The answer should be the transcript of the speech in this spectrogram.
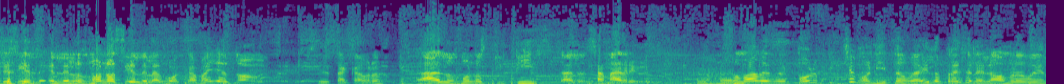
sí, sí, el, de- el de los monos y el de las guacamayas, no, güey. Sí, está cabrón. Ah, los monos titís, ah, esa madre, güey. Ajá. No mames, güey, pobre pinche monito, güey. Ahí lo traes en el hombro, güey. en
